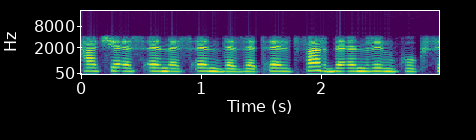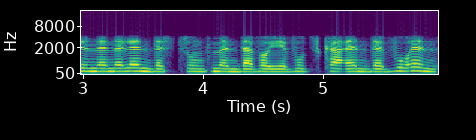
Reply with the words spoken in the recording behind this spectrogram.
HCSNSNDZL twarde N rynku ksynenelendescung menda wojewódzka NDWN,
